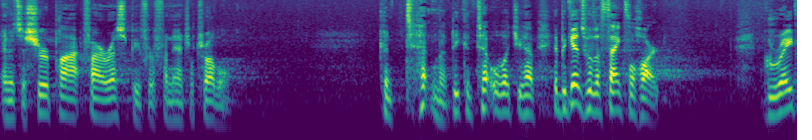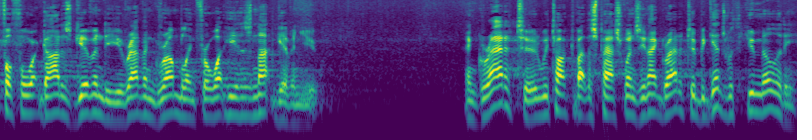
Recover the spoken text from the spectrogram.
And it's a surefire recipe for financial trouble. Contentment. Be content with what you have. It begins with a thankful heart. Grateful for what God has given to you rather than grumbling for what He has not given you. And gratitude, we talked about this past Wednesday night, gratitude begins with humility.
